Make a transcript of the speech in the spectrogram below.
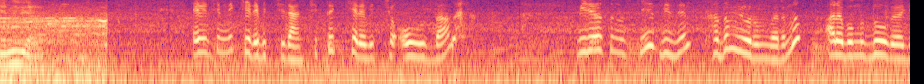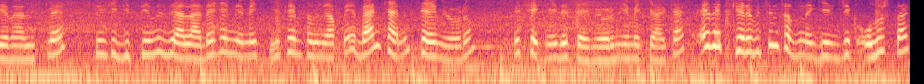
Yenir yani. Evet şimdi Kerebitçi'den çıktık. Kerebitçi Oğuz'dan. Biliyorsunuz ki bizim tadım yorumlarımız arabamızda oluyor genellikle. Çünkü gittiğimiz yerlerde hem yemek yiyip hem tadım yapmayı ben kendim sevmiyorum. Ve çekmeyi de sevmiyorum yemek yerken. Evet kerebiçin tadına gelecek olursak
